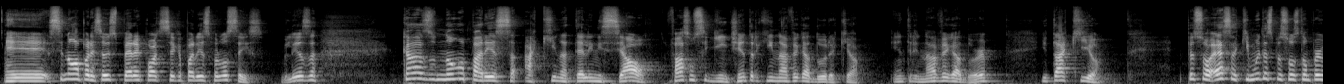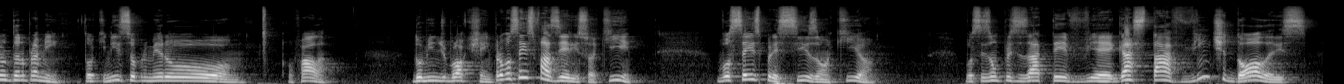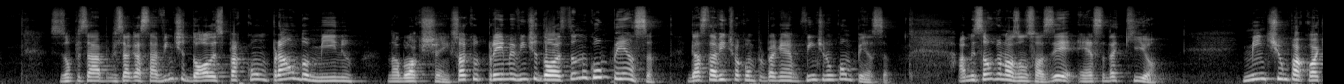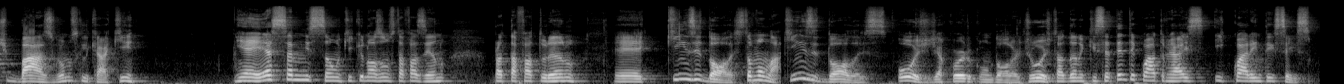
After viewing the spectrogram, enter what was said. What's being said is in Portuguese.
É, se não apareceu, espera que pode ser que apareça para vocês, beleza? Caso não apareça aqui na tela inicial, faça o seguinte: entra aqui em navegador aqui, ó. Entre em navegador e tá aqui, ó. Pessoal, essa aqui muitas pessoas estão perguntando para mim. Nisso, seu primeiro, como fala? Domínio de blockchain. Para vocês fazerem isso aqui, vocês precisam aqui, ó. Vocês vão precisar ter é, gastar 20 dólares. Vocês vão precisar, precisar gastar 20 dólares para comprar um domínio na blockchain. Só que o prêmio é 20 dólares, então não compensa. Gastar 20 para ganhar 20 não compensa. A missão que nós vamos fazer é essa daqui, ó. Mint um pacote básico. Vamos clicar aqui. E é essa missão aqui que nós vamos estar fazendo para estar tá faturando é, 15 dólares. Então vamos lá, 15 dólares hoje, de acordo com o dólar de hoje, está dando aqui R$ 74,46.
